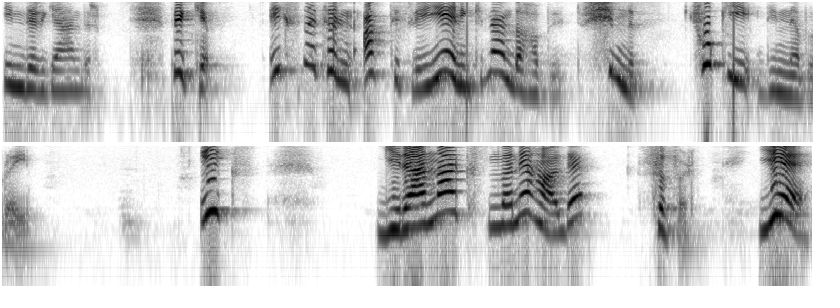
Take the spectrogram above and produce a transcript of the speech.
indirgendir. Peki X metalin aktifliği Y'ninkinden daha büyüktür. Şimdi çok iyi dinle burayı. X girenler kısmında ne halde? Sıfır. Y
